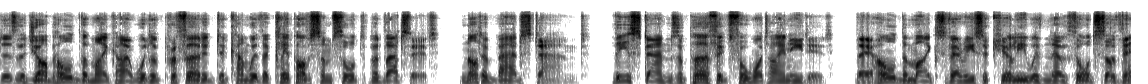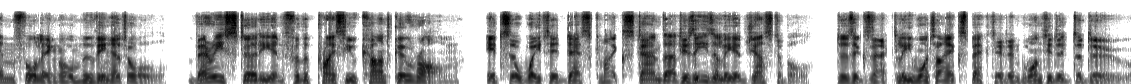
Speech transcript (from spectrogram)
Does the job hold the mic I would have preferred it to come with a clip of some sort but that's it. Not a bad stand. These stands are perfect for what I needed. They hold the mics very securely with no thoughts of them falling or moving at all. Very sturdy and for the price you can't go wrong. It's a weighted desk mic stand that is easily adjustable. Does exactly what I expected and wanted it to do.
